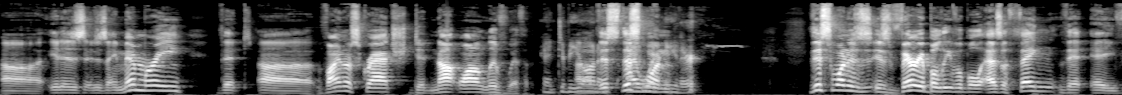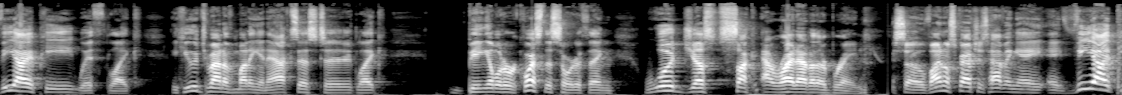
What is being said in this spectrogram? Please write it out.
Uh, it is it is a memory that uh, Vinyl Scratch did not want to live with. and to be Uh, honest this- this I one- either This one is is very believable as a thing that a VIP with like a huge amount of money and access to like being able to request this sort of thing would just suck out right out of their brain. So Vinyl Scratch is having a, a VIP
